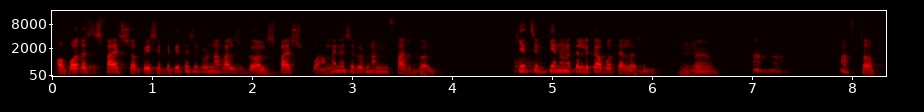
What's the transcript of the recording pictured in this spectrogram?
Οπότε στις φάσεις τι οποίες επιτίθεσαι πρέπει να βάλεις γκολ. Στις φάσεις που αμήνεσαι πρέπει να μην φας γκολ. Και έτσι βγαίνει ένα τελικό αποτέλεσμα. Ναι. Αυτό.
